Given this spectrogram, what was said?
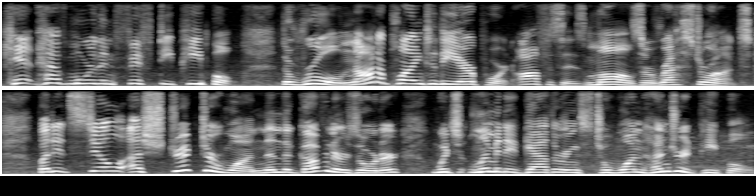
can't have more than 50 people. The rule not applying to the airport, offices, malls, or restaurants. But it's still a stricter one than the governor's order, which limited gatherings to 100 people.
